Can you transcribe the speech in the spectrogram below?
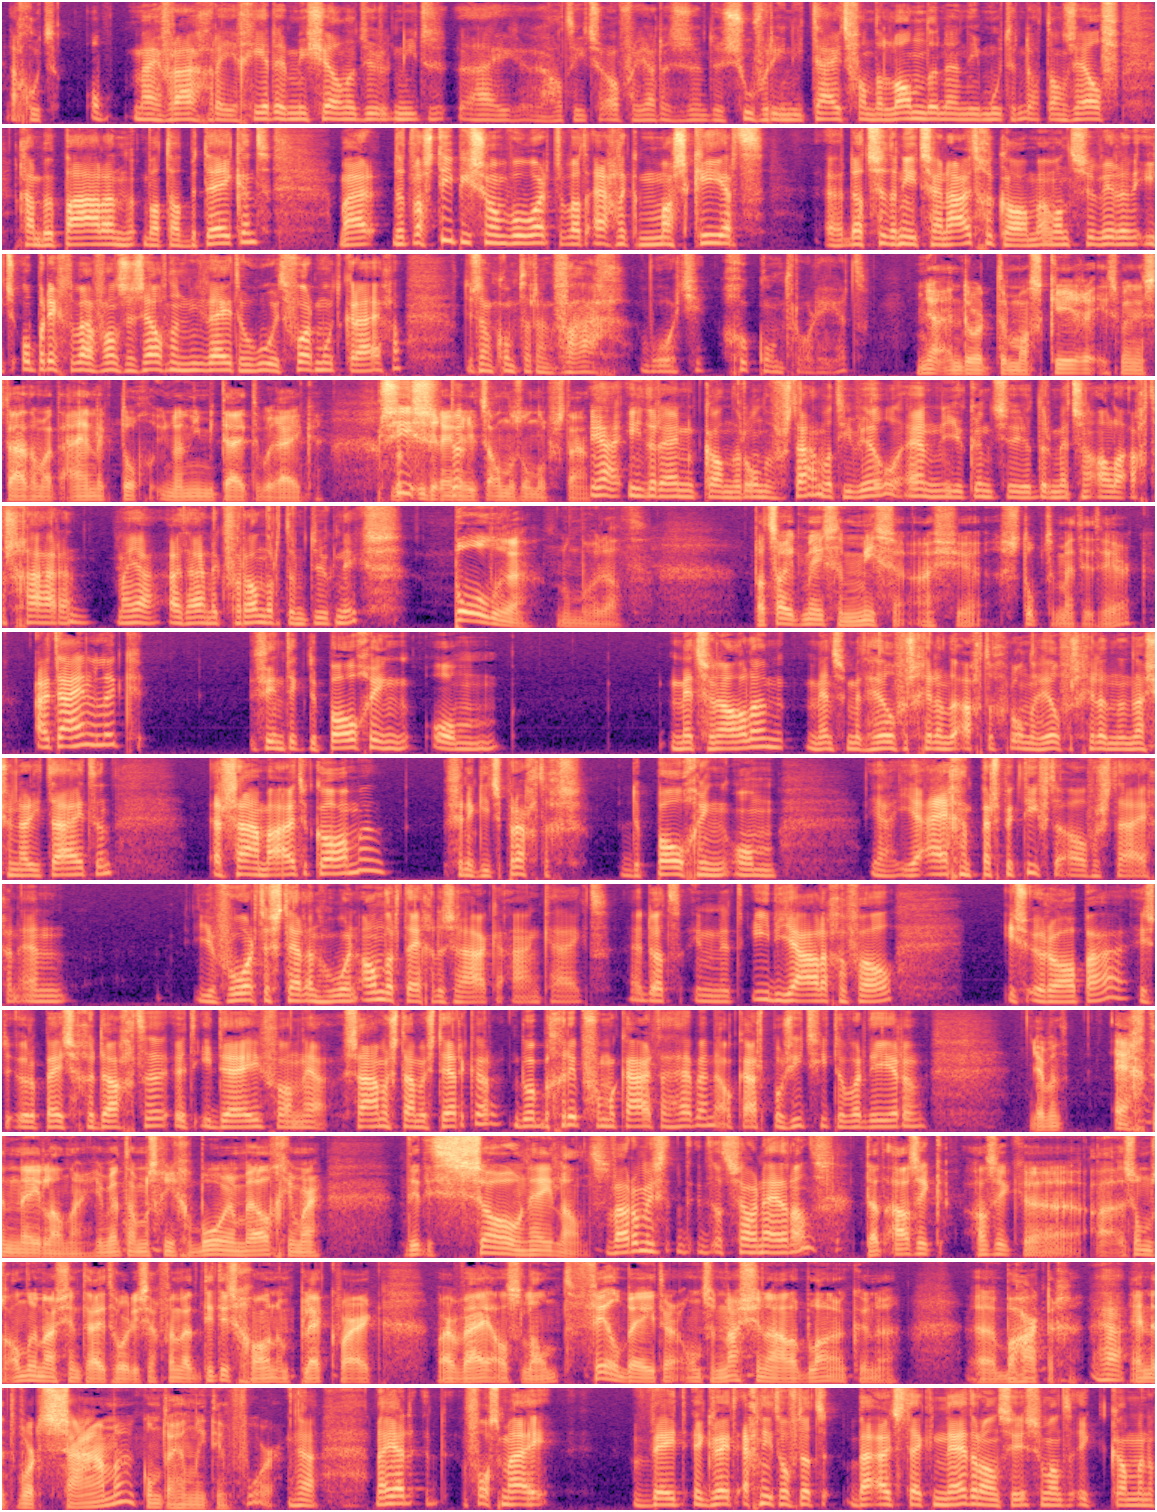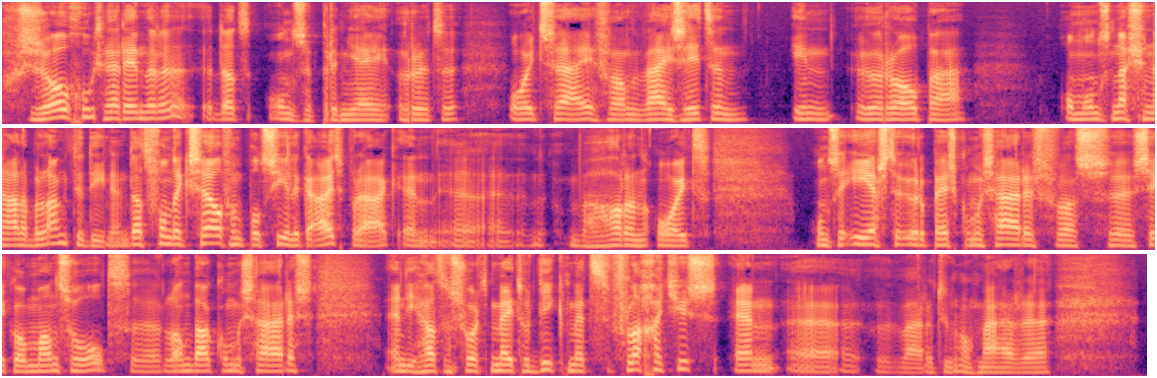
Nou goed, op mijn vraag reageerde Michel natuurlijk niet. Hij had iets over ja, is de soevereiniteit van de landen en die moeten dat dan zelf gaan bepalen wat dat betekent. Maar dat was typisch zo'n woord wat eigenlijk maskeert uh, dat ze er niet zijn uitgekomen. Want ze willen iets oprichten waarvan ze zelf nog niet weten hoe het vorm moet krijgen. Dus dan komt er een vaag woordje gecontroleerd. Ja, en door te maskeren is men in staat om uiteindelijk toch unanimiteit te bereiken. Precies. iedereen er iets anders onder verstaan. Ja, iedereen kan eronder verstaan wat hij wil. En je kunt je er met z'n allen achter scharen. Maar ja, uiteindelijk verandert er natuurlijk niks. Polderen noemen we dat. Wat zou je het meeste missen als je stopte met dit werk? Uiteindelijk vind ik de poging om met z'n allen, mensen met heel verschillende achtergronden, heel verschillende nationaliteiten, er samen uit te komen, vind ik iets prachtigs. De poging om ja, je eigen perspectief te overstijgen en je voor te stellen hoe een ander tegen de zaken aankijkt. Dat in het ideale geval is Europa, is de Europese gedachte, het idee van ja, samen staan we sterker door begrip voor elkaar te hebben, elkaars positie te waarderen. Je bent echt een Nederlander. Je bent dan misschien geboren in België, maar dit is zo Nederlands. Waarom is dat zo Nederlands? Dat als ik, als ik uh, soms andere nationaliteit hoor die zeggen van nou, dit is gewoon een plek waar, ik, waar wij als land veel beter onze nationale belangen kunnen uh, behartigen. Ja. En het wordt samen, komt er helemaal niet in voor. Ja, nou ja, volgens mij weet ik weet echt niet of dat bij uitstek Nederlands is. Want ik kan me nog zo goed herinneren dat onze premier Rutte ooit zei van wij zitten in Europa om ons nationale belang te dienen. Dat vond ik zelf een potsierlijke uitspraak. En uh, we hadden ooit onze eerste Europees commissaris was uh, Sikko Mansholt, uh, landbouwcommissaris. En die had een soort methodiek met vlaggetjes. En uh, we waren toen nog maar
